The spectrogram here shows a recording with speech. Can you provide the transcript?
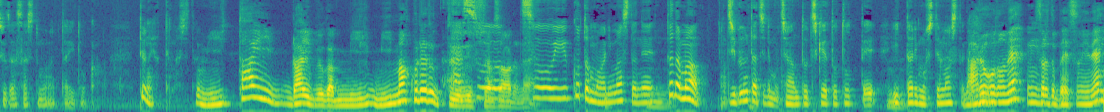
取材させてもらったりとかっていうのをやってました。見たいライブが見見まくれるっていうあ幸せあるね。そういうこともありましたね、ただまあ自分たちでもちゃんとチケット取って行ったりもしてましたけど、なるほどね、うん。それと別にね、う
